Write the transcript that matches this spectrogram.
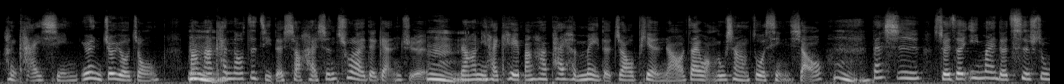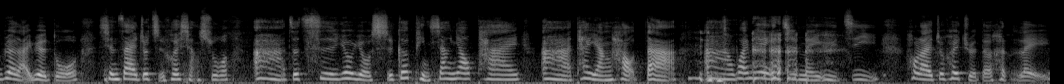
很开心，因为你就有种妈妈看到自己的小孩生出来的感觉，嗯，然后你还可以帮他拍很美的照片，然后在网络上做行销，嗯。但是随着义卖的次数越来越多，现在就只会想说啊，这次又有十个品相要拍啊，太阳好大 啊，外面一直没雨季，后来就会觉得很累。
